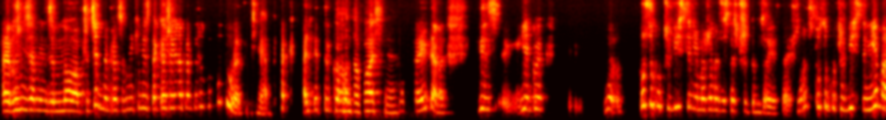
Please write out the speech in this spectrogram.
Ale różnica między mną a przeciętnym pracownikiem jest taka, że ja naprawdę rozumiem naturę tych zmian, tak? a nie tylko no, no właśnie. temat. Więc jakby no, w sposób oczywisty nie możemy zostać przy tym, co jesteśmy. No, w sposób oczywisty nie ma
